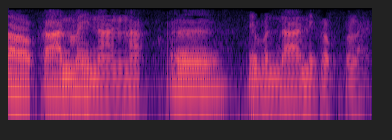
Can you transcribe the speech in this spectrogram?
ต่อการไม่นานนัก เออเทวดานี่ก็แปลก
